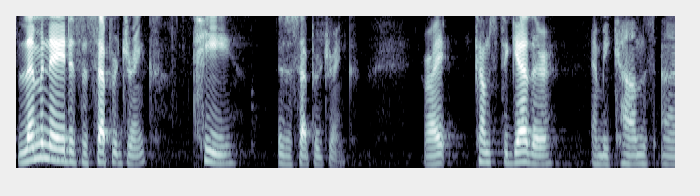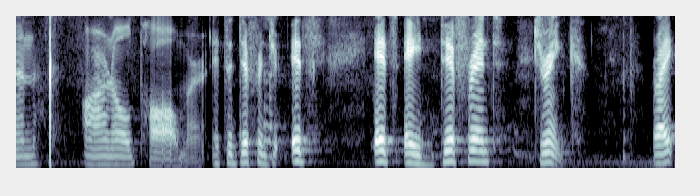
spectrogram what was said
Lemonade is a separate drink, tea is a separate drink, right? Comes together and becomes an Arnold Palmer. It's a different, it's, it's a different drink, right?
